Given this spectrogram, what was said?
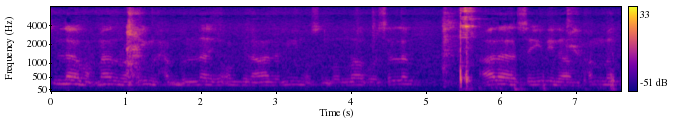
بسم الله الرحمن الرحيم. الحمد لله رب العالمين وصلى الله وسلم على سيدنا محمد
